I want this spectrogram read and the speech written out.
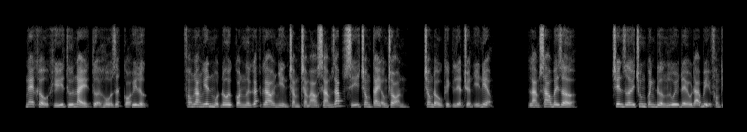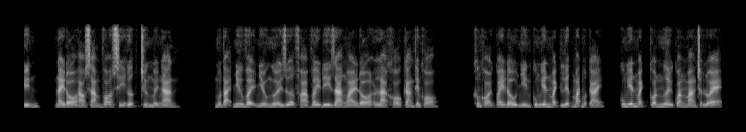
Nghe khẩu khí thứ này tựa hồ rất có uy lực. Phong lăng yên một đôi con người gắt gao nhìn chằm chằm áo xám giáp sĩ trong tay ống tròn, trong đầu kịch liệt chuyển ý niệm. Làm sao bây giờ? Trên dưới chung quanh đường lui đều đã bị phong kín, này đó áo xám võ sĩ ước chừng mấy ngàn. Muốn tại như vậy nhiều người giữa phá vây đi ra ngoài đó là khó càng thêm khó. Không khỏi quay đầu nhìn cung yên mạch liếc mắt một cái, cung yên mạch con ngươi quang mang trận lóe,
